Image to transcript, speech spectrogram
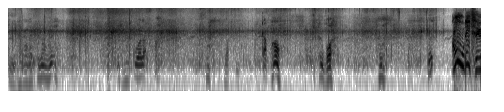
ที่ขนาดแล้วพี่น้องเฮ้ยกลัวละกลับเฮาคือบ่เอ้าได้สื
